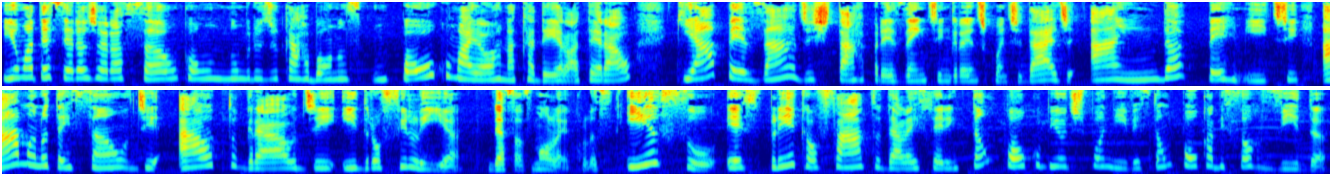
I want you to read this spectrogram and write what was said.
e uma terceira geração com um número de carbonos um pouco maior na cadeia lateral, que apesar de estar presente em grande quantidade, ainda permite a manutenção de alto grau de hidrofilia dessas moléculas. Isso explica o fato delas serem tão pouco biodisponíveis, tão pouco absorvida,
